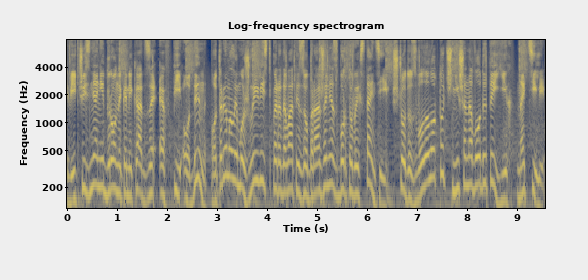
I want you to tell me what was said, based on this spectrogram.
вітчизняні дрони Камікадзе FP-1 отримали можливість передавати зображення з бортових станцій, що дозволило точніше наводити їх на цілі.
